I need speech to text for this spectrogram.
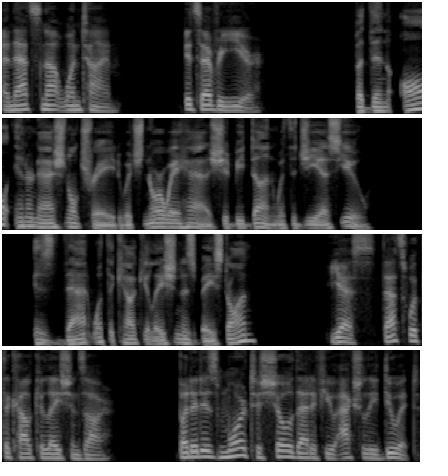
And that's not one time. It's every year. But then all international trade which Norway has should be done with the GSU. Is that what the calculation is based on? Yes, that's what the calculations are. But it is more to show that if you actually do it,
